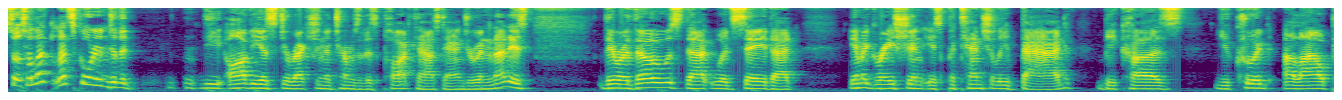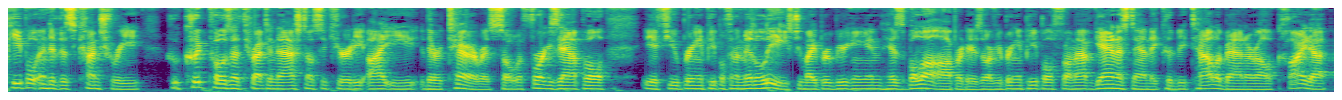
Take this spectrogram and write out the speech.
So so let let's go into the the obvious direction in terms of this podcast, Andrew, and that is there are those that would say that immigration is potentially bad because you could allow people into this country who could pose a threat to national security, i.e., they're terrorists. So, for example, if you bring in people from the Middle East, you might be bringing in Hezbollah operatives, or if you're bringing people from Afghanistan, they could be Taliban or Al Qaeda.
